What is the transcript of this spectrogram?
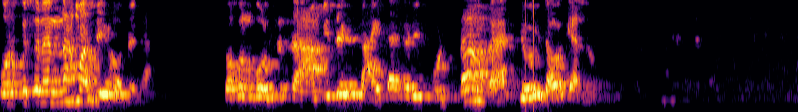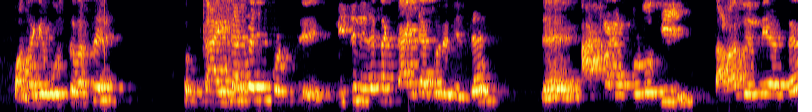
ওর পিছনে নামাজই হবে না। তখন বলছে যে, আমি যে কায়দা করে পড়তাম আজকে ওইটাও গেল। কথা কি বুঝতে পারছেন? কায়দা করে পড়ছে, নিজে নিজে একটা কায়দা করে নিছে যে আট রাখাত পড়ব কি? তারাবের নিয়াতে।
